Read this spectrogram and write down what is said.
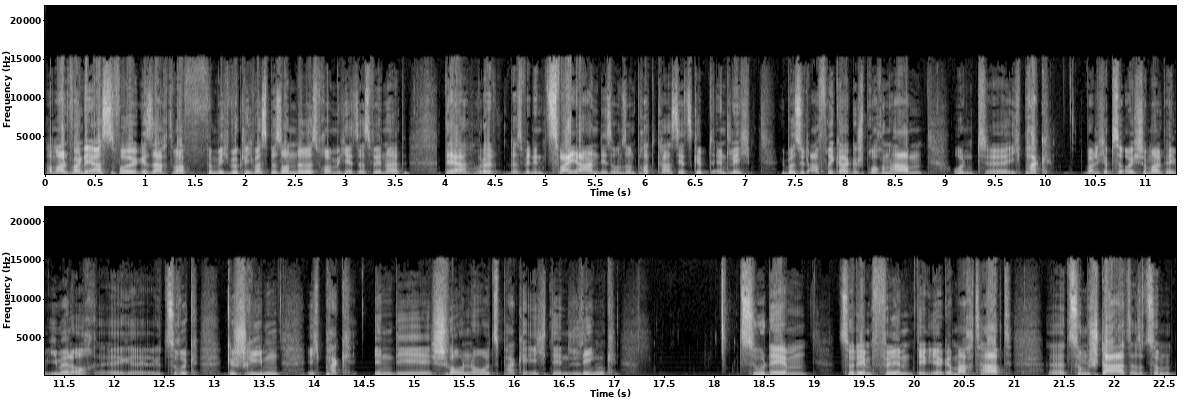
am, Anfang der ersten Folge gesagt, war für mich wirklich was Besonderes. Freue mich jetzt, dass wir innerhalb der oder dass wir in den zwei Jahren, die es unseren Podcast jetzt gibt, endlich über Südafrika gesprochen haben. Und äh, ich packe weil ich habe es ja euch schon mal per E-Mail auch äh, zurückgeschrieben. Ich packe in die Show Notes packe ich den Link zu dem zu dem Film, den ihr gemacht habt, äh, zum Start, also zum,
